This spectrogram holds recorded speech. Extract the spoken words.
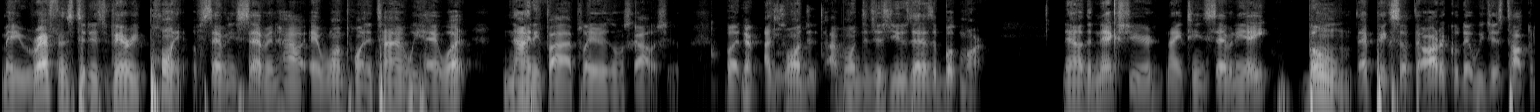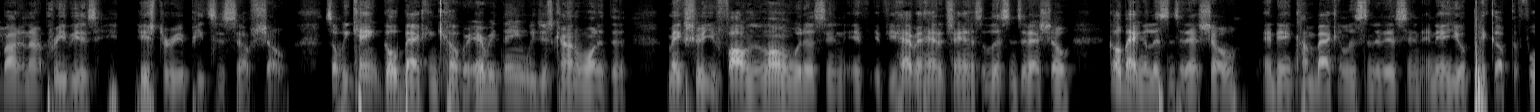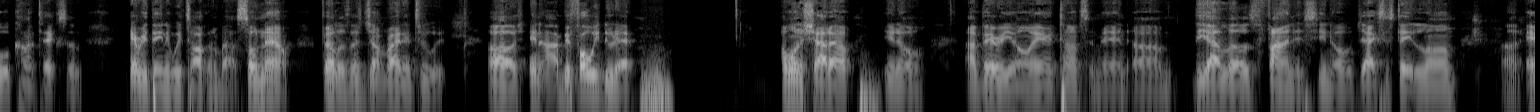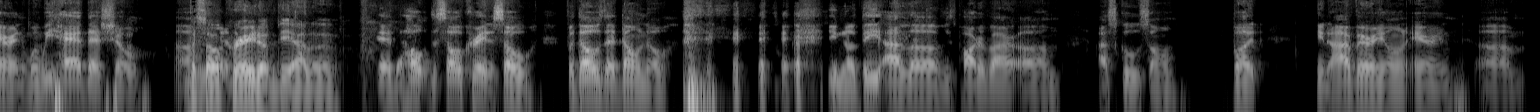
made reference to this very point of 77, how at one point in time we had what? 95 players on scholarship. But yep. I just wanted to, I wanted to just use that as a bookmark. Now the next year, 1978, boom, that picks up the article that we just talked about in our previous History Repeats Itself show. So we can't go back and cover everything. We just kind of wanted to make sure you're following along with us. And if, if you haven't had a chance to listen to that show, go back and listen to that show and then come back and listen to this. And, and then you'll pick up the full context of everything that we're talking about. So now, fellas, let's jump right into it. Uh, and I, before we do that, I want to shout out, you know, our very own Aaron Thompson, man. Um, DI Love's finest, you know, Jackson State alum. Uh, Aaron, when we had that show, uh, the so creative DI Love. Yeah, the whole the soul creative So for those that don't know, you know, the I love is part of our um our school song, but you know, our very own Aaron, um,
